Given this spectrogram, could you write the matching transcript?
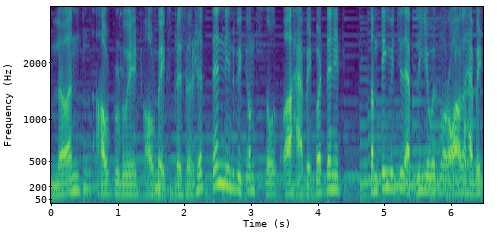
learn how to do it, how to express yourself, then it becomes a habit. But then it something which is applicable for all habit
